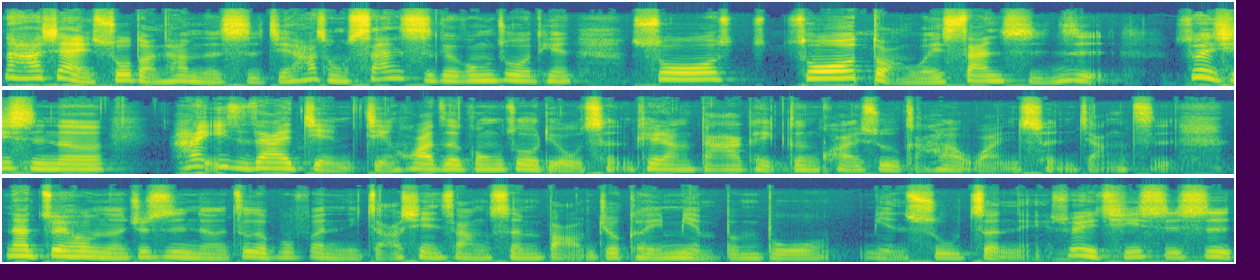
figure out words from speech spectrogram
那它现在也缩短他们的时间，它从三十个工作天缩缩短为三十日，所以其实呢。他一直在简简化这个工作流程，可以让大家可以更快速赶快完成这样子。那最后呢，就是呢这个部分，你只要线上申报，你就可以免奔波、免书证诶。所以其实是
